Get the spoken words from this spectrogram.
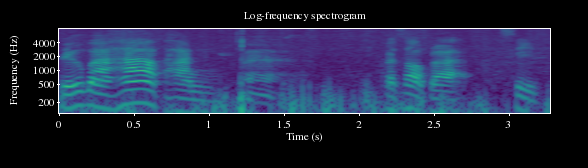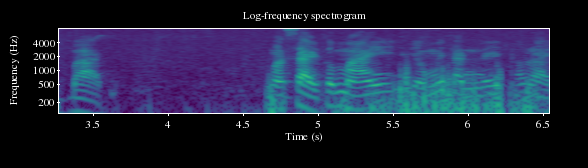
ซื้อมาห้าพันอ่ากระสอบละสี่สิบบาท มาใส่ต้นไม้ยังไม่ทันได้เท่าไหร่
